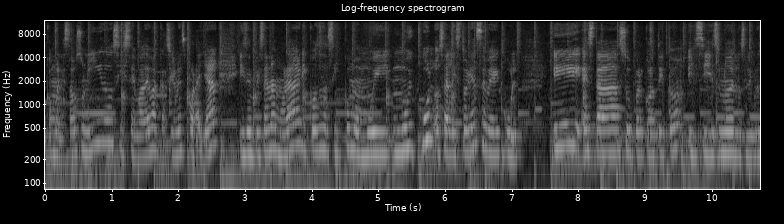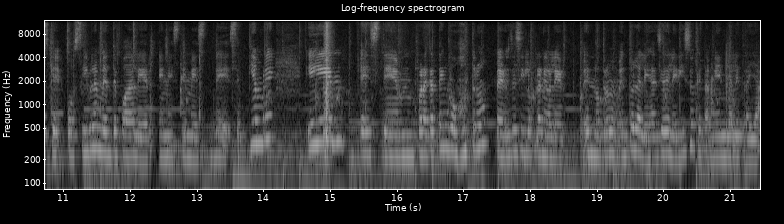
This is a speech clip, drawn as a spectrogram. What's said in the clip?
como en Estados Unidos y se va de vacaciones por allá y se empieza a enamorar y cosas así como muy muy cool, o sea, la historia se ve cool. Y está súper cortito y sí, es uno de los libros que posiblemente pueda leer en este mes de septiembre. Y este, por acá tengo otro, pero ese sí lo planeo leer en otro momento, La elegancia del erizo, que también ya le traía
